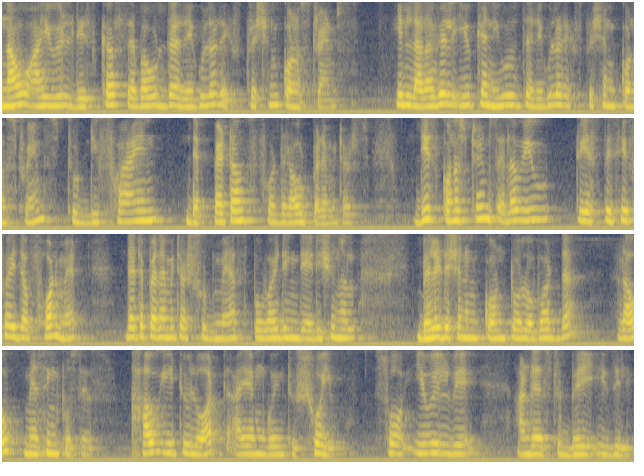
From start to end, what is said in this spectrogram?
Now I will discuss about the regular expression constraints. In Laravel, you can use the regular expression constraints to define the patterns for the route parameters. These constraints allow you to specify the format that a parameter should match, providing the additional validation and control over the route matching process. How it will work, I am going to show you. So you will be understood very easily.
